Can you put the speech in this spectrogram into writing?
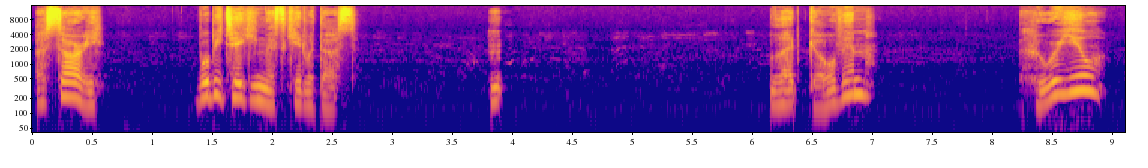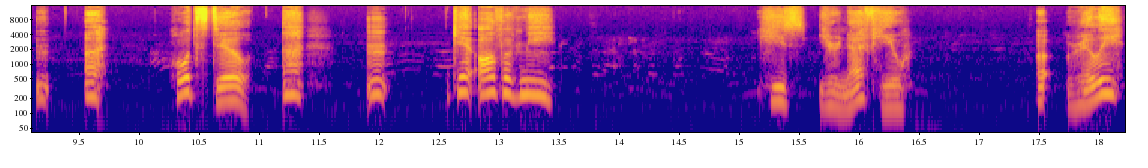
Uh, sorry. We'll be taking this kid with us. Mm. Let go of him? Who are you? Mm, uh, hold still. Uh, mm, get off of me. He's your nephew. Uh, really?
